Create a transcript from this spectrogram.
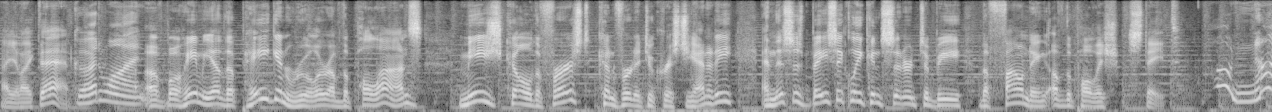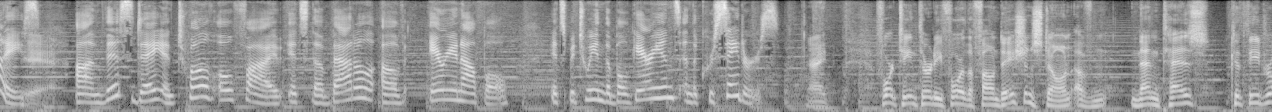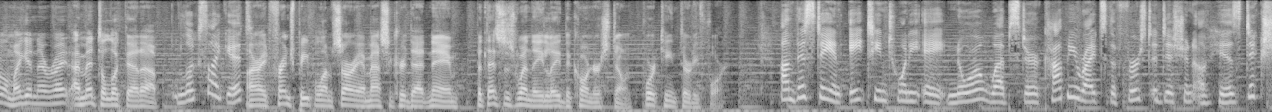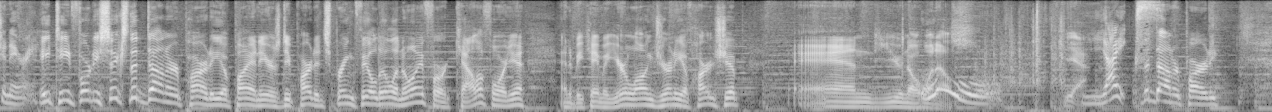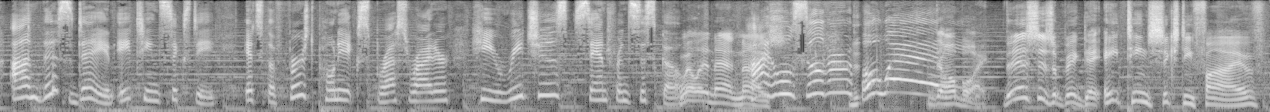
how you like that? Good one. of Bohemia, the pagan ruler of the Polans, Mieszko I, converted to Christianity, and this is basically considered to be the founding of the Polish state. Oh, nice. Yeah. On this day in 1205, it's the Battle of Adrianople. It's between the Bulgarians and the Crusaders. All right. 1434, the foundation stone of Nantes Cathedral. Am I getting that right? I meant to look that up. Looks like it. All right, French people, I'm sorry I massacred that name, but this is when they laid the cornerstone, 1434. On this day in 1828, Noah Webster copyrights the first edition of his dictionary. 1846, the Donner Party of Pioneers departed Springfield, Illinois for California, and it became a year long journey of hardship. And you know what else? Yeah. yikes. The Donner Party. On this day in 1860, it's the first Pony Express rider. He reaches San Francisco. Well, isn't that nice? Hi ho, Silver! Away! Oh, oh boy. This is a big day. 1865.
